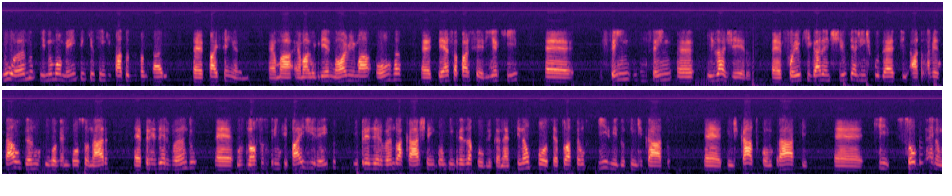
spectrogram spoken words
no ano e no momento em que o Sindicato dos Bancários é, faz 100 anos. É uma, é uma alegria enorme, uma honra é, ter essa parceria aqui é, sem, sem é, exagero. É, foi o que garantiu que a gente pudesse atravessar os anos do governo Bolsonaro, é, preservando os nossos principais direitos e preservando a Caixa enquanto empresa pública. Né? Se não fosse a atuação firme do sindicato, é, sindicato, contrato, é, que souberam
